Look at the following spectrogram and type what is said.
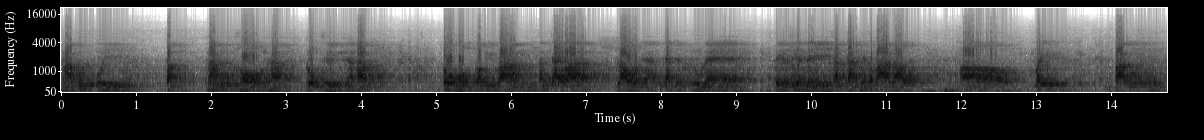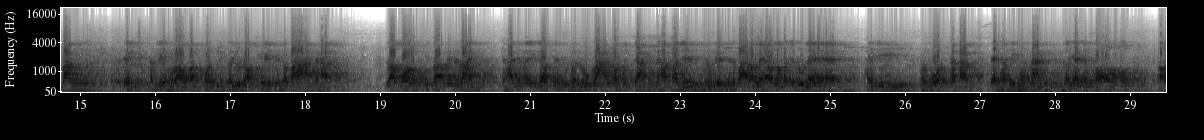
มาพูดคุยกับคณะผู้ปกครองนะครับรวมถึงนะครับ ตัวผมก็มีความตั้งใจว่าเราเนี่ยอยากจะดูแลเด็กนักเรียนในสังกัดเทศบาลเราเไม่ บางบางเด็กนักเรียนของเราบางคนก็อยู่นอกเขตเทศบาลนะครับ เราก็คิดว่าไม่เป็นไรนะครับยังไงก็เป็นเสมือนลูกหลานเราเหมือนกันนะครับ มาเรียนที่โรงเรียนเทศบาลเราแล้ว เราก็จะดูแลให้ดีทั้งหมดนะครับ แต่ทั้งนี้ทั้งนั้นก็อยากจะขออ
